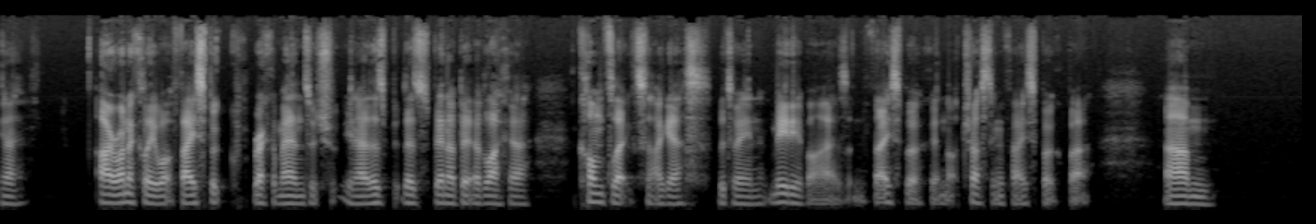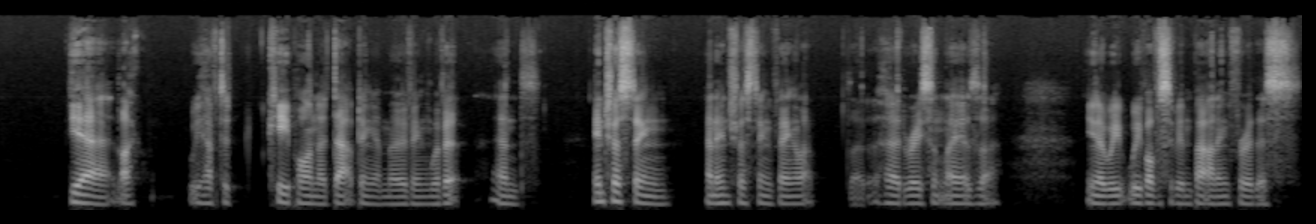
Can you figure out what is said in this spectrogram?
you know. Ironically, what Facebook recommends, which you know, there's there's been a bit of like a conflict, I guess, between media buyers and Facebook and not trusting Facebook. But um, yeah, like we have to keep on adapting and moving with it. And interesting, an interesting thing that I heard recently is that you know we we've obviously been battling through this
